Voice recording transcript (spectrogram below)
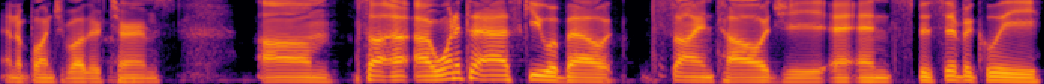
and a bunch of other terms. Um, so I, I, wanted to ask you about Scientology and, and specifically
